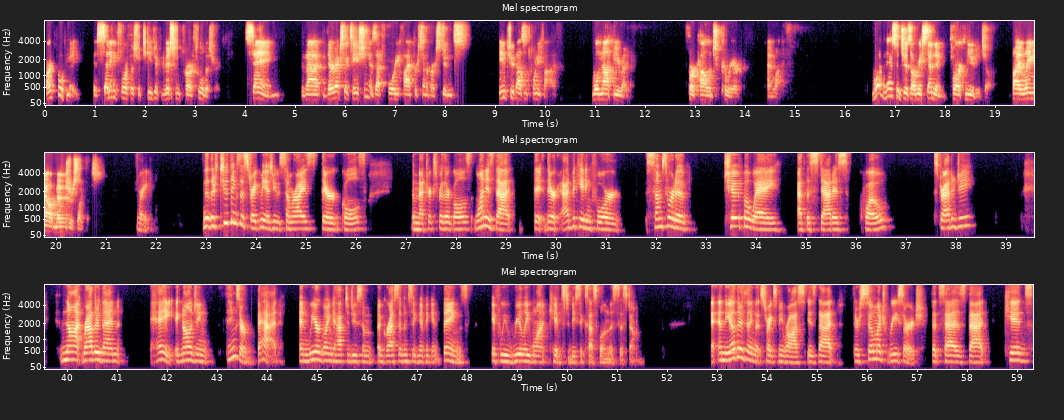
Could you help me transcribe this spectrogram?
Our school committee is setting forth a strategic vision for our school district, saying that their expectation is that 45% of our students in 2025 will not be ready for college, career, and life. What messages are we sending to our community, Jill, by laying out measures like this? Right. No, there's two things that strike me as you summarize their goals, the metrics for their goals. One is that they're advocating for some sort of chip away at the status quo strategy, not rather than, hey, acknowledging things are bad and we are going to have to do some aggressive and significant things if we really want kids to be successful in this system. And the other thing that strikes me, Ross, is that there's so much research that says that kids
